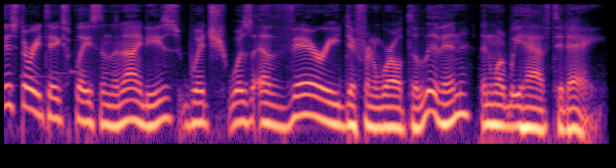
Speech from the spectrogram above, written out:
This story takes place in the 90s, which was a very different world to live in than what we have today.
